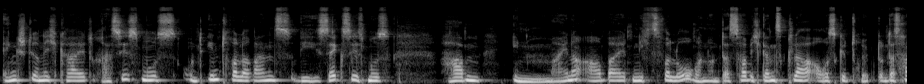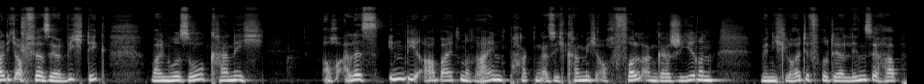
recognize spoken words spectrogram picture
Engstirnigkeit, Rassismus und Intoleranz wie Sexismus haben in meiner Arbeit nichts verloren. Und das habe ich ganz klar ausgedrückt. Und das halte ich auch für sehr wichtig, weil nur so kann ich auch alles in die Arbeiten reinpacken. Also ich kann mich auch voll engagieren, wenn ich Leute vor der Linse habe,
